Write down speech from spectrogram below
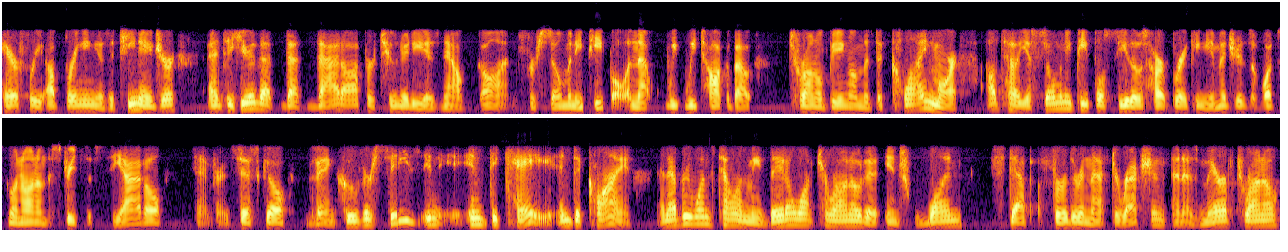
carefree upbringing as a teenager. And to hear that, that that opportunity is now gone for so many people, and that we, we talk about Toronto being on the decline more, I'll tell you, so many people see those heartbreaking images of what's going on on the streets of Seattle, San Francisco, Vancouver, cities in, in decay, in decline. And everyone's telling me they don't want Toronto to inch one step further in that direction. And as mayor of Toronto,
